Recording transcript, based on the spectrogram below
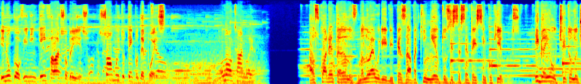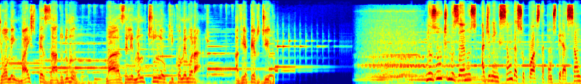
e nunca ouvi ninguém falar sobre isso. Só muito tempo depois. Aos 40 anos, Manuel Uribe pesava 565 quilos e ganhou o título de homem mais pesado do mundo. Mas ele não tinha o que comemorar. Havia perdido nos últimos anos, a dimensão da suposta conspiração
